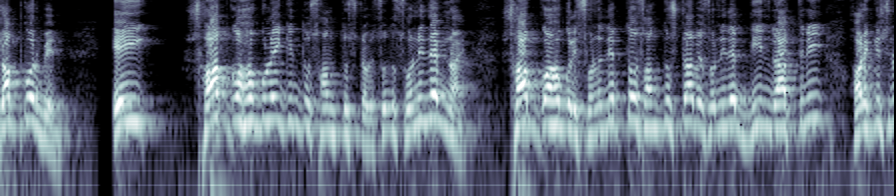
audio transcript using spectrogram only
জপ করবেন, এই সব গ্রহগুলোই কিন্তু সন্তুষ্ট হবে। শুধু শনিদেব নয়, সব গ্রহগুলি, শনিদেব তো সন্তুষ্ট হবে, শনিদেব দিন রাত্রি হরেকৃষ্ণ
